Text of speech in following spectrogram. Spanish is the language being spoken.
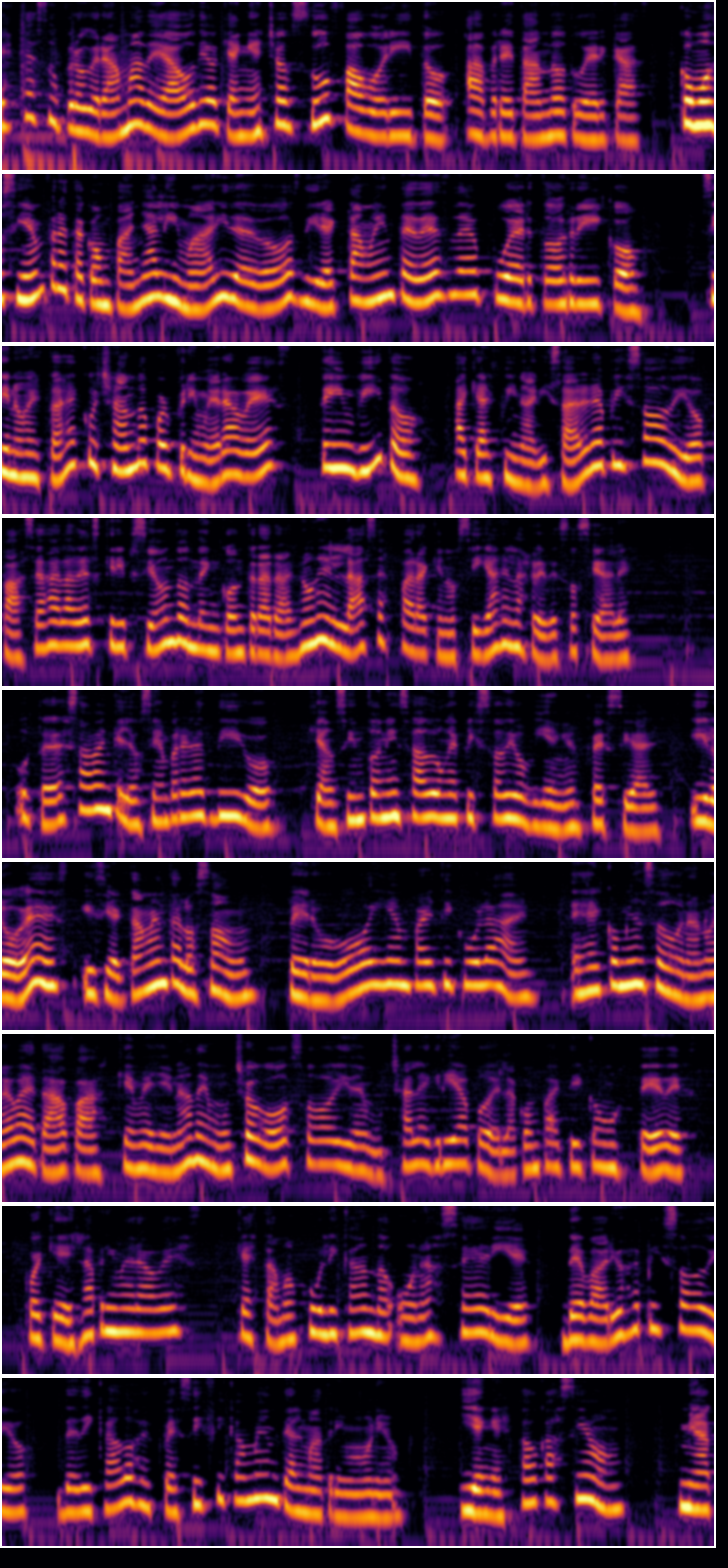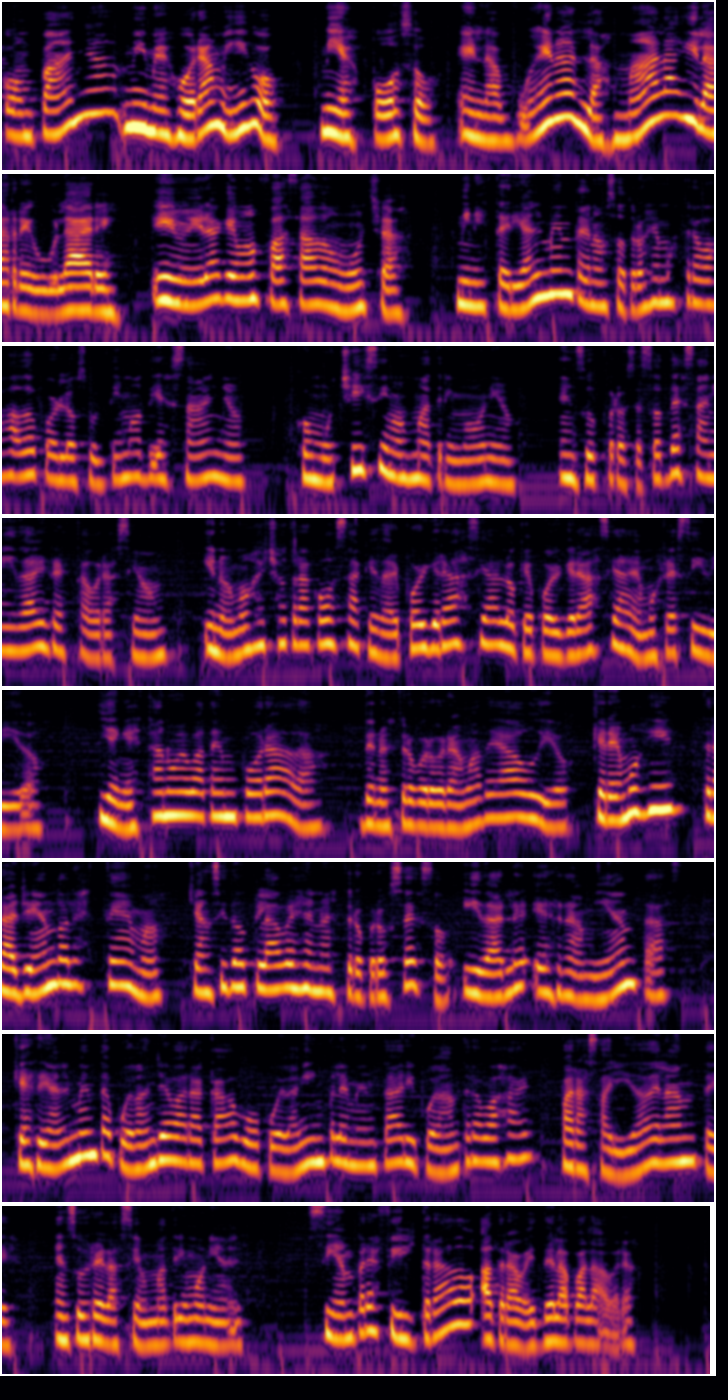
este su programa de audio que han hecho su favorito, Apretando Tuercas. Como siempre te acompaña Limari de Dos directamente desde Puerto Rico. Si nos estás escuchando por primera vez, te invito a que al finalizar el episodio pases a la descripción donde encontrarás los enlaces para que nos sigas en las redes sociales. Ustedes saben que yo siempre les digo que han sintonizado un episodio bien especial. Y lo es, y ciertamente lo son. Pero hoy en particular es el comienzo de una nueva etapa que me llena de mucho gozo y de mucha alegría poderla compartir con ustedes. Porque es la primera vez que estamos publicando una serie de varios episodios dedicados específicamente al matrimonio. Y en esta ocasión me acompaña mi mejor amigo, mi esposo, en las buenas, las malas y las regulares. Y mira que hemos pasado muchas. Ministerialmente nosotros hemos trabajado por los últimos 10 años con muchísimos matrimonios en sus procesos de sanidad y restauración y no hemos hecho otra cosa que dar por gracia lo que por gracia hemos recibido. Y en esta nueva temporada de nuestro programa de audio queremos ir trayéndoles temas que han sido claves en nuestro proceso y darles herramientas que realmente puedan llevar a cabo, puedan implementar y puedan trabajar para salir adelante en su relación matrimonial, siempre filtrado a través de la palabra.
